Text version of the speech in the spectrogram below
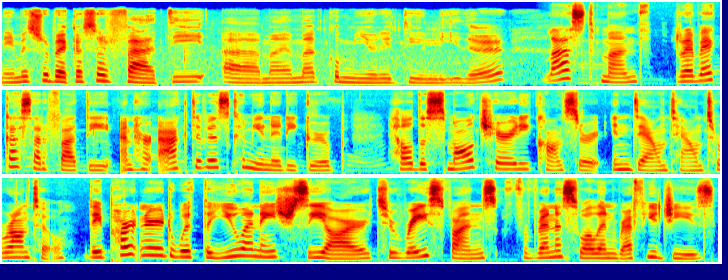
Name is Rebecca Sarfati. Um, I'm a community leader. Last month, Rebecca Sarfati and her activist community group held a small charity concert in downtown Toronto. They partnered with the UNHCR to raise funds for Venezuelan refugees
